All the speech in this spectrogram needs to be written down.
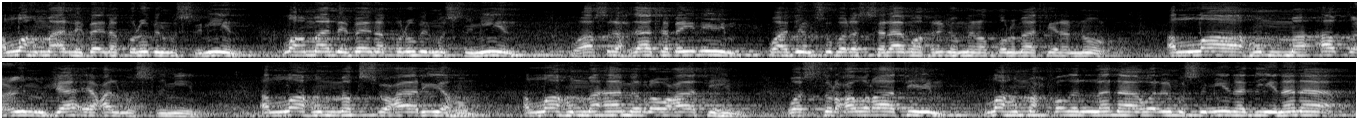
اللهم ألف بين قلوب المسلمين اللهم ألف بين قلوب المسلمين وأصلح ذات بينهم واهدهم سبل السلام واخرجهم من الظلمات إلى النور. اللهم أطعم جائع المسلمين اللهم إكس عاريهم اللهم آمن روعاتهم واستر عوراتهم اللهم احفظ لنا وللمسلمين ديننا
